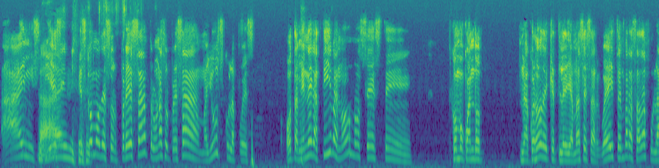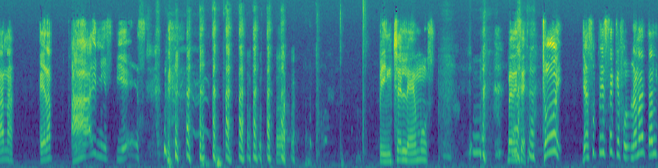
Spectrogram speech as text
Ay, mis pies. Es como de sorpresa, pero una sorpresa mayúscula, pues. O también negativa, ¿no? No sé, este. Como cuando me acuerdo de que le llamé a César, güey, está embarazada fulana. Era, ay, mis pies. Pinche Lemus. Me dice, Chuy, ¿ya supiste que fulana tal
